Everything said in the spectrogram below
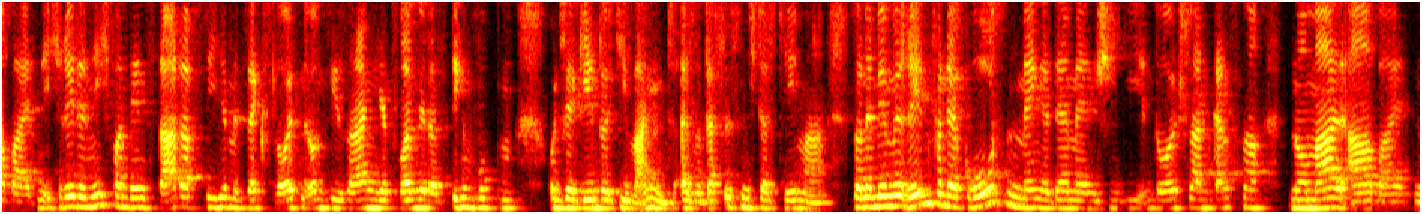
arbeiten. Ich rede nicht von den Startups, die hier mit sechs Leuten irgendwie sagen, jetzt wollen wir das Ding wuppen und wir gehen durch die Wand. Also das ist nicht das Thema, sondern wir reden von der großen Menge der Menschen, die in Deutschland ganz normal arbeiten.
